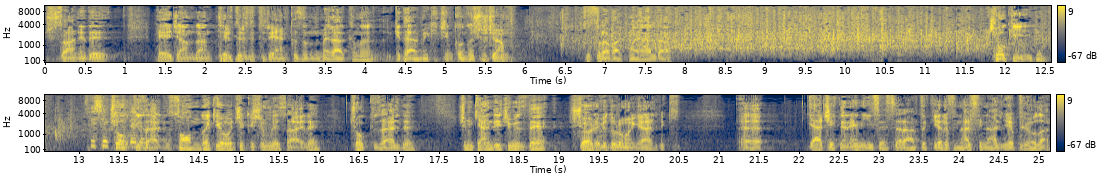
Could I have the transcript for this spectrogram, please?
şu sahnede heyecandan tir tir titreyen kızın merakını gidermek için konuşacağım. Kusura bakma Yelda. Çok iyiydi. Teşekkür Çok ederim. güzeldi. Sondaki o çıkışın vesaire çok güzeldi. Şimdi kendi içimizde şöyle bir duruma geldik. Ee, gerçekten en iyi sesler artık yarı final final yapıyorlar.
